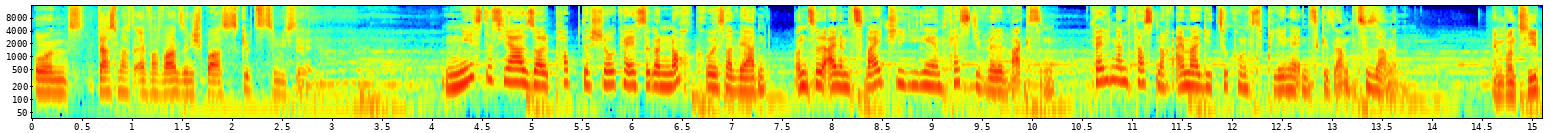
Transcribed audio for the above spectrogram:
Und das macht einfach wahnsinnig Spaß. Das gibt es ziemlich selten. Nächstes Jahr soll Pop the Showcase sogar noch größer werden und zu einem zweitägigen Festival wachsen. Ferdinand fasst noch einmal die Zukunftspläne insgesamt zusammen. Im Prinzip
